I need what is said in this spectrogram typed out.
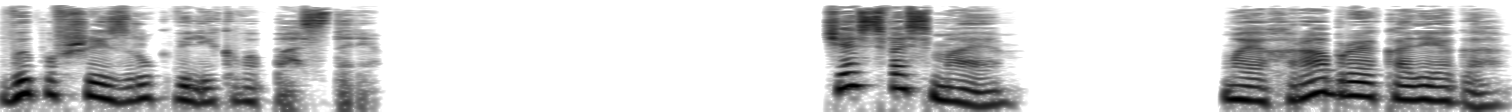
выпавший из рук великого пастыря. Часть восьмая. Моя храбрая коллега.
